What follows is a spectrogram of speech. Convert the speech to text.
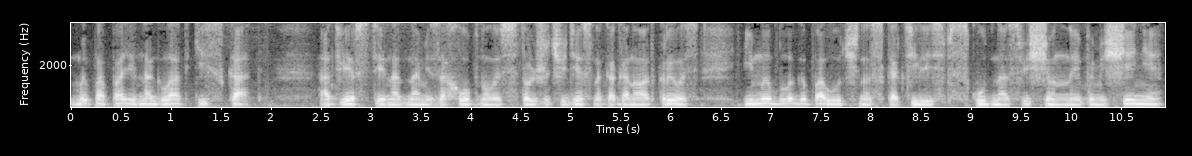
Мы попали на гладкий скат. Отверстие над нами захлопнулось столь же чудесно, как оно открылось, и мы благополучно скатились в скудно освещенные помещения,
